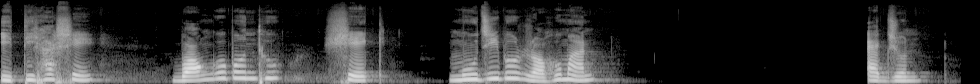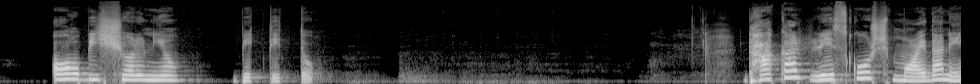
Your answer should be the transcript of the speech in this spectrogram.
ইতিহাসে বঙ্গবন্ধু শেখ মুজিবুর রহমান একজন অবিস্মরণীয় ব্যক্তিত্ব। ঢাকার রেসকোর্স ময়দানে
